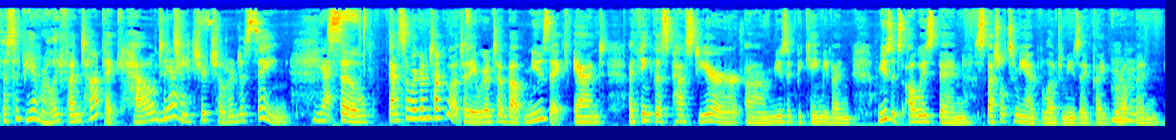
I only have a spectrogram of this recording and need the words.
This would be a really fun topic. How to Yes. teach your children to sing. yes. So that's what we're going to talk about today. We're going to talk about music, and I think this past year, um, music became even. Music's always been special to me. I've loved music. I grew up in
